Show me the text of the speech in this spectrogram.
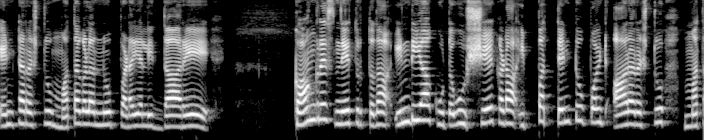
ಎಂಟರಷ್ಟು ಮತಗಳನ್ನು ಪಡೆಯಲಿದ್ದರೆ, ಕಾಂಗ್ರೆಸ್ ನೇತೃತ್ವದ ಇಂಡಿಯಾ ಕೂಟವು ಶೇಕಡ ಇಪ್ಪತ್ತೆಂಟು ಪಾಯಿಂಟ್ ಆರರಷ್ಟು ಮತ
